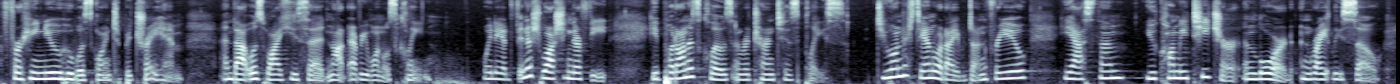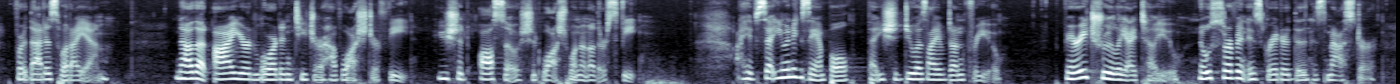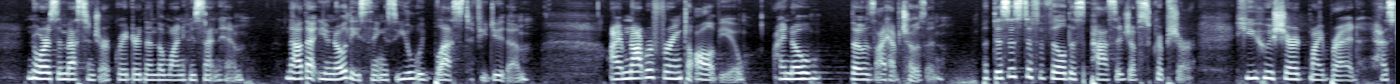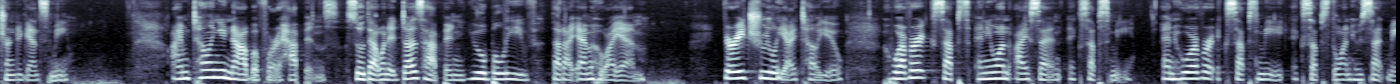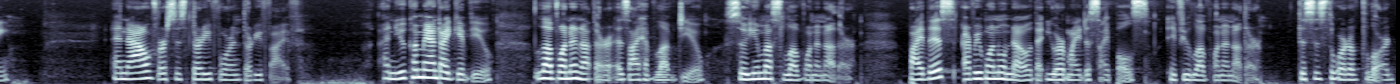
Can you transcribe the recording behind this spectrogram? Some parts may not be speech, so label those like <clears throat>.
for he knew who was going to betray him, and that was why he said not everyone was clean. When he had finished washing their feet, he put on his clothes and returned to his place. Do you understand what I have done for you? He asked them. You call me teacher and Lord, and rightly so, for that is what I am. Now that I, your Lord and teacher, have washed your feet, you should also should wash one another's feet. I have set you an example that you should do as I have done for you. Very truly, I tell you, no servant is greater than his master nor is a messenger greater than the one who sent him. Now that you know these things, you will be blessed if you do them. I am not referring to all of you. I know those I have chosen. But this is to fulfill this passage of Scripture He who shared my bread has turned against me. I am telling you now before it happens, so that when it does happen, you will believe that I am who I am. Very truly, I tell you, whoever accepts anyone I send accepts me, and whoever accepts me accepts the one who sent me. And now, verses 34 and 35. A new command I give you love one another as I have loved you, so you must love one another. By this, everyone will know that you are my disciples, if you love one another. This is the word of the Lord.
